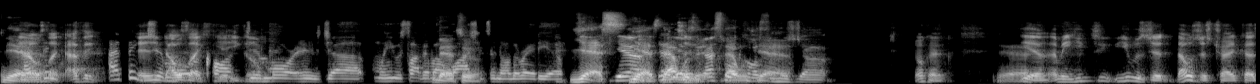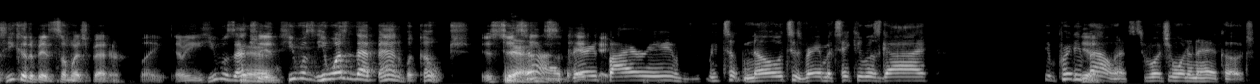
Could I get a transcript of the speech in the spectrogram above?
yeah, And I I was think- like, "I think I think And Jim I was Mora like, yeah, cost he Jim gone. Mora his job when he was talking about That too. Washington on the radio. yes, Yeah, yes, that yeah, was it. That's that what was, cost him his job. okay, yeah, yeah." I mean, he he was just that was just tragic because he could have been so much better. Like, I mean, he was actually Yeah. he was he wasn't that bad of a coach. It's just Yeah. Yeah, very fiery. He took notes. He's a very meticulous guy. You're pretty Yeah. balanced. What you want in a head coach?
